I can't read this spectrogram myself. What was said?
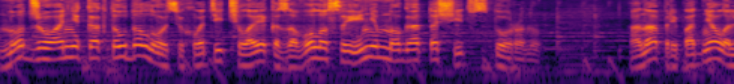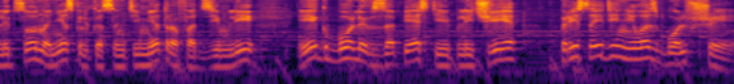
Но Джоанне как-то удалось ухватить человека за волосы и немного оттащить в сторону. Она приподняла лицо на несколько сантиметров от земли и к боли в запястье и плече присоединилась боль в шее.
